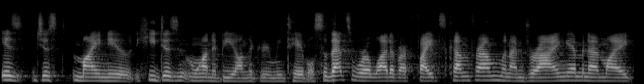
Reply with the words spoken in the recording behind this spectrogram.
is just minute. He doesn't want to be on the grooming table. So that's where a lot of our fights come from when I'm drying him and I'm like,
